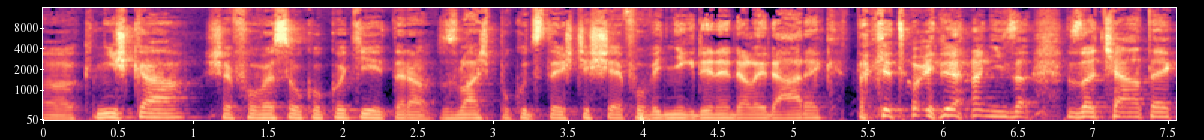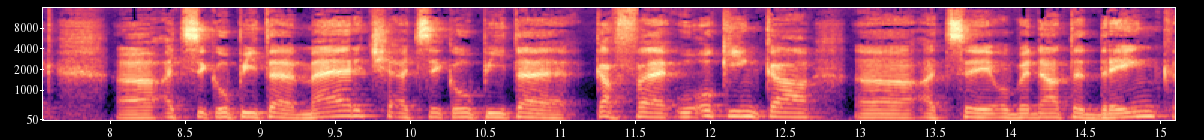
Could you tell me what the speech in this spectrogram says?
Eh, knížka Šéfové jsou kokoti, teda zvlášť pokud jste ještě šéfovi nikdy nedali dárek, tak je to ideální za, začátek. Eh, ať si koupíte merch, ať si koupíte kafe u okýnka, eh, ať si objednáte drink,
